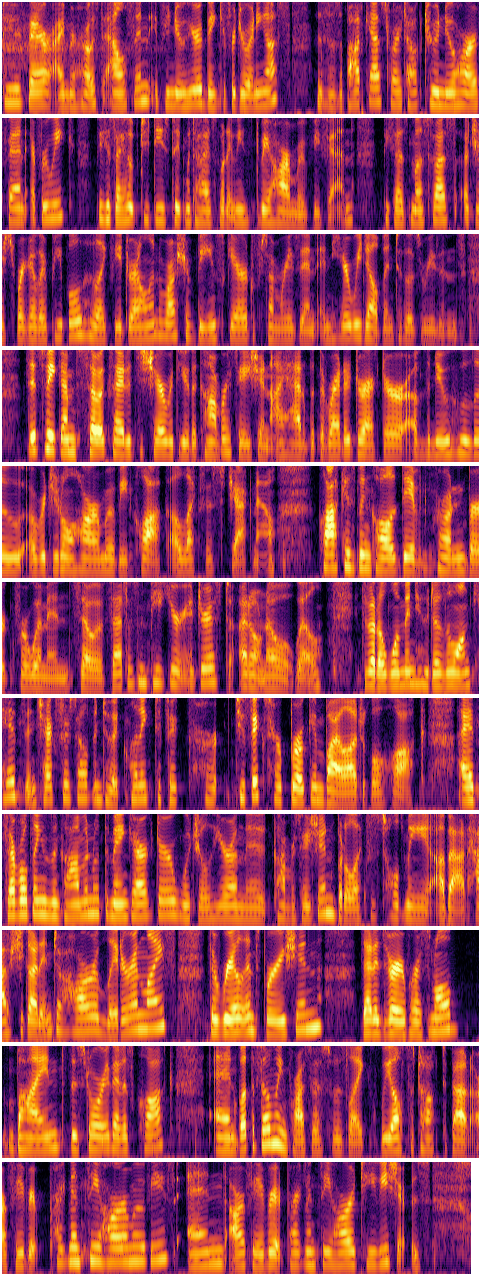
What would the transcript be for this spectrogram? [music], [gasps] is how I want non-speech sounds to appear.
to Who's There. I'm your host, Allison. If you're new here, thank you for joining us. This is a podcast where I talk to a new horror fan every week because I hope to destigmatize what it means to be a horror movie fan. Because most of us are just regular people who like the adrenaline rush of being scared for some reason, and here we delve into those reasons. This week, I'm so excited to share with you the conversation I had with the writer director of the new Hulu original horror movie Clock, Alexis Jacknow. Clock has been called David Cronenberg for women, so if that doesn't pique your interest, I don't know what will. It's about a woman who doesn't want kids and checks herself into a clinic to fix her to fix her broken biological clock. I had several things in common with the main character, which you'll hear on the conversation, but Alexis told me about how she got into horror later in life, the real inspiration that is very personal behind the story that is Clock, and what the filming process was like. We also talked about our favorite pregnancy horror movies and our favorite pregnancy horror TV shows.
